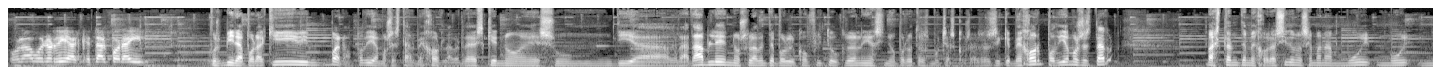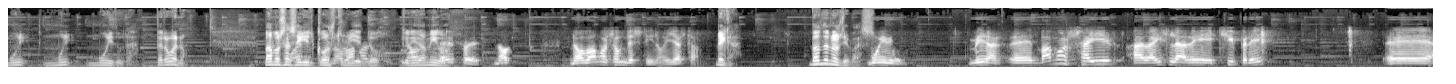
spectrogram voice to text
Hola, buenos días. ¿Qué tal por ahí? Pues mira, por aquí, bueno, podríamos estar mejor. La verdad es que no es un día agradable, no solamente por el conflicto de Ucrania, sino por otras muchas cosas. Así que mejor podíamos estar bastante mejor. Ha sido una semana muy, muy, muy, muy, muy dura. Pero bueno, vamos a seguir pues construyendo, querido amigo. Eso es. No, no vamos a un destino y ya está. Venga, ¿dónde nos llevas? Muy bien. Mira, eh, vamos a ir a la isla de Chipre, eh,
